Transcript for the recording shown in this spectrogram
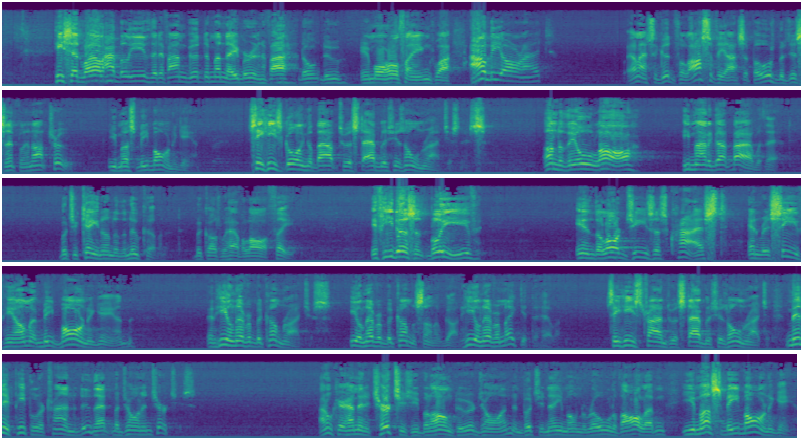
He said, Well, I believe that if I'm good to my neighbor and if I don't do immoral things, why, I'll be all right. Well, that's a good philosophy, I suppose, but just simply not true. You must be born again. See, he's going about to establish his own righteousness. Under the old law, he might have got by with that. But you can't under the new covenant because we have a law of faith. If he doesn't believe in the Lord Jesus Christ and receive him and be born again, then he'll never become righteous. He'll never become a son of God. He'll never make it to heaven. See, he's trying to establish his own righteousness. Many people are trying to do that by joining churches. I don't care how many churches you belong to or join and put your name on the roll of all of them, you must be born again.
